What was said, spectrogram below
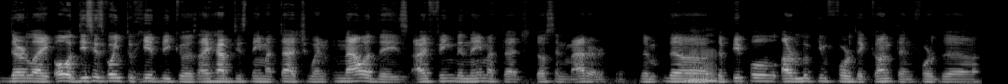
they're like, oh, this is going to hit because I have this name attached. When nowadays, I think the name attached doesn't matter. The the Mhm. the people are looking for the content for the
